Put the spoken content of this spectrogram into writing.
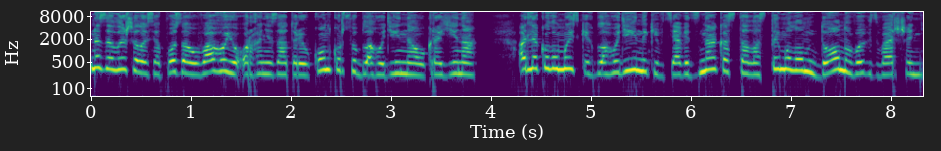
не залишилися поза увагою організаторів конкурсу Благодійна Україна. А для коломийських благодійників ця відзнака стала стимулом до нових звершень.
